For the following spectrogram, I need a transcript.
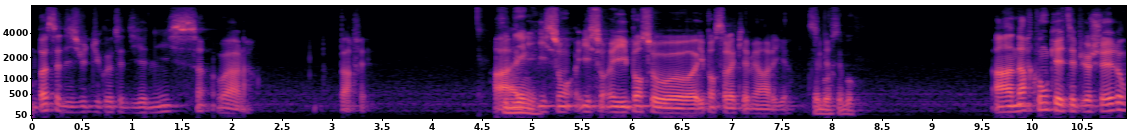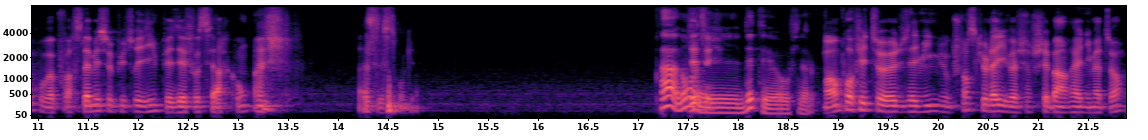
On passe à 18 du côté d'Yanis. Voilà. Parfait. Ah, ils, sont, ils, sont, ils, pensent au, ils pensent à la caméra, les gars. C'est beau, c'est beau. Un Archon qui a été pioché, donc on va pouvoir slammer ce putridime et défausser Archon. ah, c'est strong. Ah non, DT. DT au final. Bon, on profite euh, du timing, donc je pense que là, il va chercher bah, un réanimateur.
